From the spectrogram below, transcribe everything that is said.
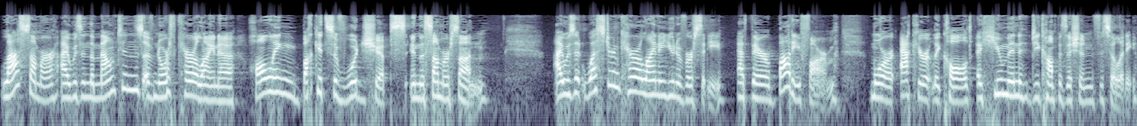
Last summer, I was in the mountains of North Carolina hauling buckets of wood chips in the summer sun. I was at Western Carolina University at their body farm, more accurately called a human decomposition facility.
